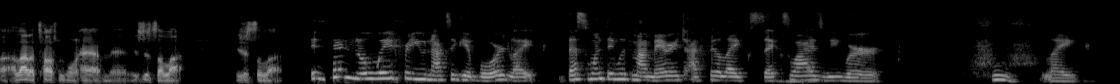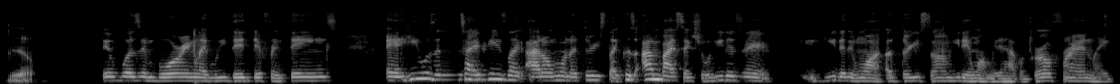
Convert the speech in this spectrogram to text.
a, a lot of talks we're gonna have, man. It's just a lot. It's just a lot. is there no way for you not to get bored? Like that's one thing with my marriage. I feel like sex wise, we were whew, like Yeah. it wasn't boring. Like we did different things. And he was a type, he's like, I don't want a threesome, like, cause I'm bisexual. He doesn't, he didn't want a threesome. He didn't want me to have a girlfriend, like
